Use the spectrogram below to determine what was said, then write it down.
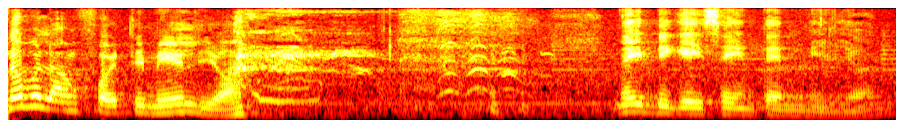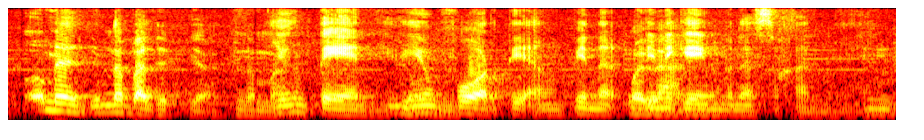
Nawala ang 40 million. Naibigay sa yung 10 million. o medyo nabalik niya naman. Yung 10, yung 40 ang pina- Wala binigay na. mo na sa kanya. Mm,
